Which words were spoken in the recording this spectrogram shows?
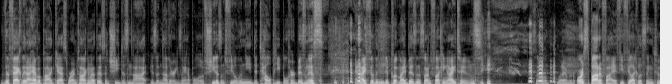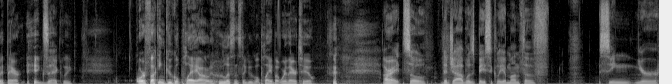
the fact that I have a podcast where I'm talking about this and she does not is another example of she doesn't feel the need to tell people her business, and I feel the need to put my business on fucking iTunes. so whatever, or Spotify if you feel like listening to it there, Exactly. or fucking Google Play. I don't know who listens to Google Play, but we're there too. All right. So the job was basically a month of seeing your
